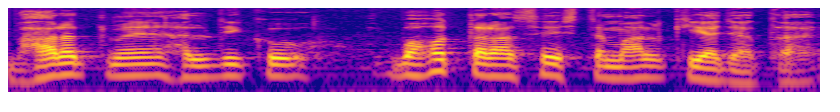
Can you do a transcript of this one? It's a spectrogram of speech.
भारत में हल्दी को बहुत तरह से इस्तेमाल किया जाता है।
